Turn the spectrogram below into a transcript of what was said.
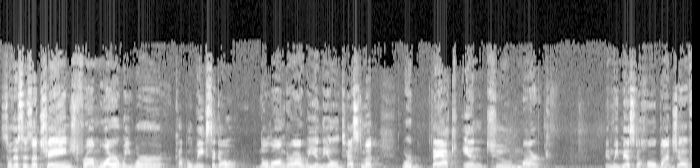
So, this is a change from where we were a couple weeks ago no longer are we in the Old Testament. We're back into Mark. And we missed a whole bunch of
